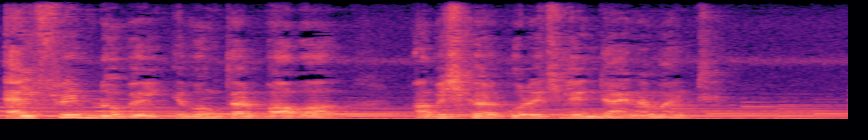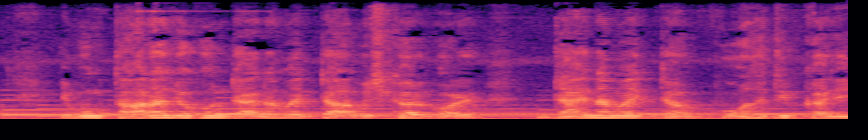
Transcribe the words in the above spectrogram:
অ্যালফ্রেড নোবেল এবং তার বাবা আবিষ্কার করেছিলেন ডায়নামাইট। এবং তারা যখন ডায়নামাইটটা আবিষ্কার করে, ডায়নামাইটটা পজিটিভ কাজে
